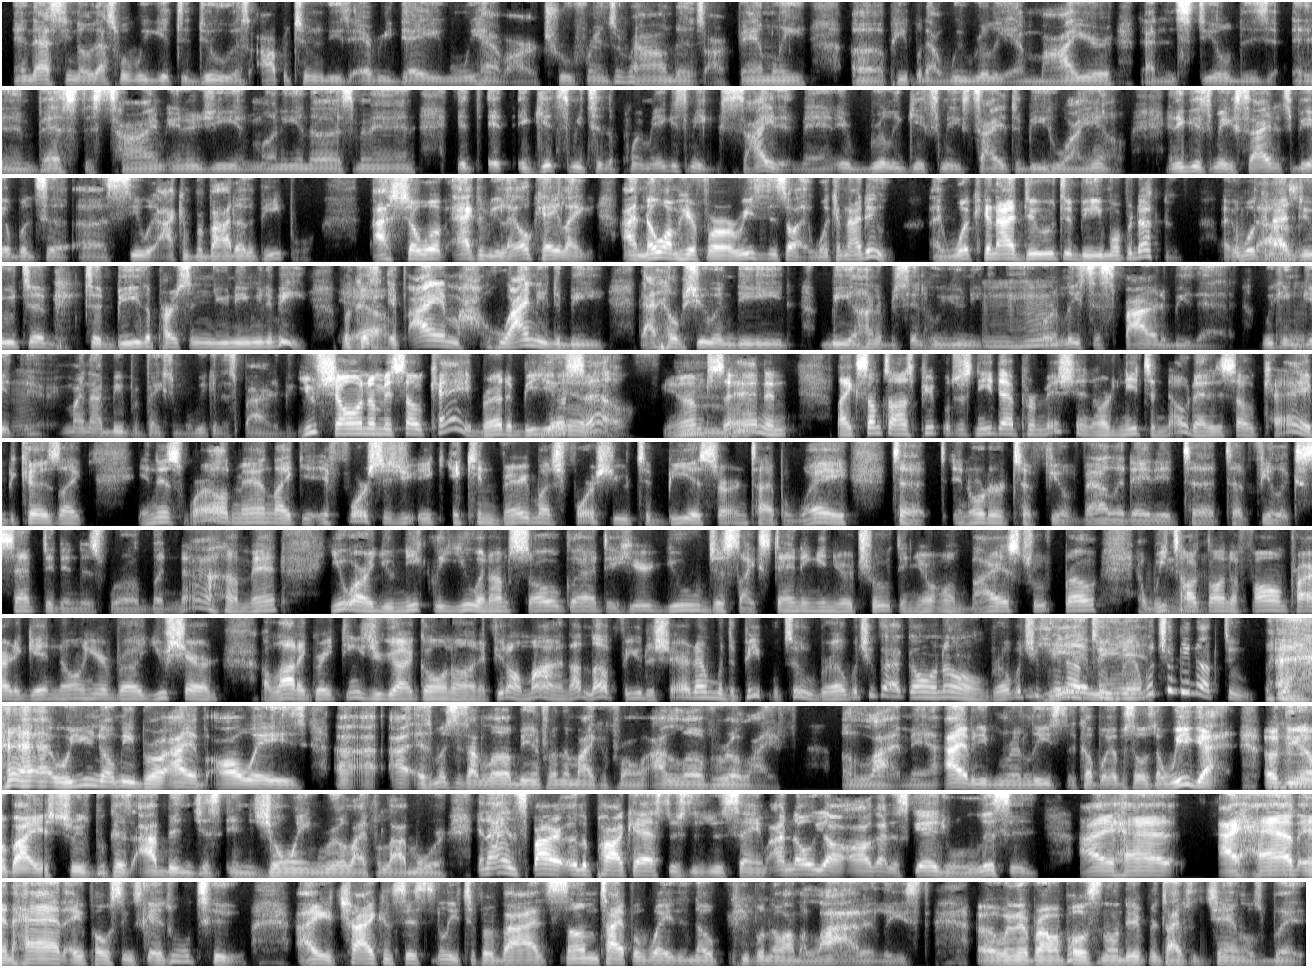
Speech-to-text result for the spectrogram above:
And that's you know that's what we get to do. It's opportunities every day when we have our true friends around us our family uh people that we really admire that instill this and invest this time energy and money in us man. It, it it gets me to the point man it gets me excited man. It really gets me excited to be who i am. And it gets me excited to be able to uh see what i can provide other people. I show up actively like okay like i know i'm here for a reason so like what can i do? Like what can i do to be more productive like, what can I do to to be the person you need me to be? Because yeah. if I am who I need to be, that helps you indeed be 100% who you need to mm-hmm. be, or at least aspire to be that. We can mm-hmm. get there. It might not be perfection, but we can aspire to be. You showing them it's okay, bro, to be yeah. yourself. You know what mm-hmm. I'm saying? And like sometimes people just need that permission or need to know that it's okay because like in this world, man, like it forces you, it, it can very much force you to be a certain type of way to in order to feel validated, to to feel accepted in this world. But nah, man, you are uniquely you. And I'm so glad to hear you just like standing in your truth and your unbiased truth, bro. And we yeah. talked on the phone prior to getting on here, bro. You shared a lot of great things you got going on. If you don't mind, I'd love for you to share them with the people too, bro. What you got going on, bro? What you been yeah, up to, man. man? What you been up to? well, you know me, bro. I have always, I, I, as much as I love being from the microphone, I love real life a lot, man. I haven't even released a couple episodes that we got of mm-hmm. the unbiased truth because I've been just enjoying real life a lot more. And I inspire other podcasters to do the same. I know y'all all got a schedule. Listen, I had I have and had a posting schedule too. I try consistently to provide some type of way to know people know I'm alive at least uh, whenever I'm posting on different types of channels. But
